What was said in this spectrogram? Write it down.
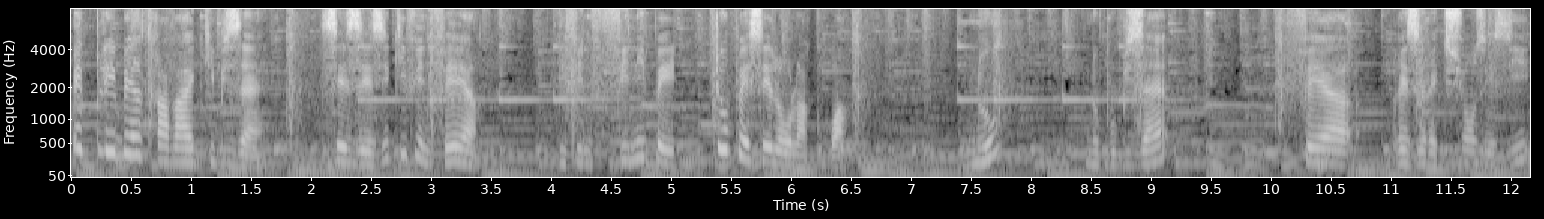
Mais plus bel travail qui besoin, c'est Zézi qui finit faire. Il finit fini par tout passer l'eau la croix. Nous, nous pouvons faire résurrection Zézi,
